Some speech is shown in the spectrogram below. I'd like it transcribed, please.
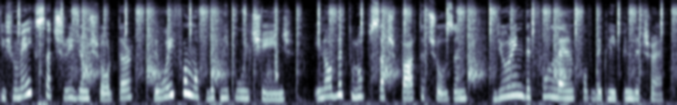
If you make such region shorter, the waveform of the clip will change in order to loop such part chosen during the full length of the clip in the track.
